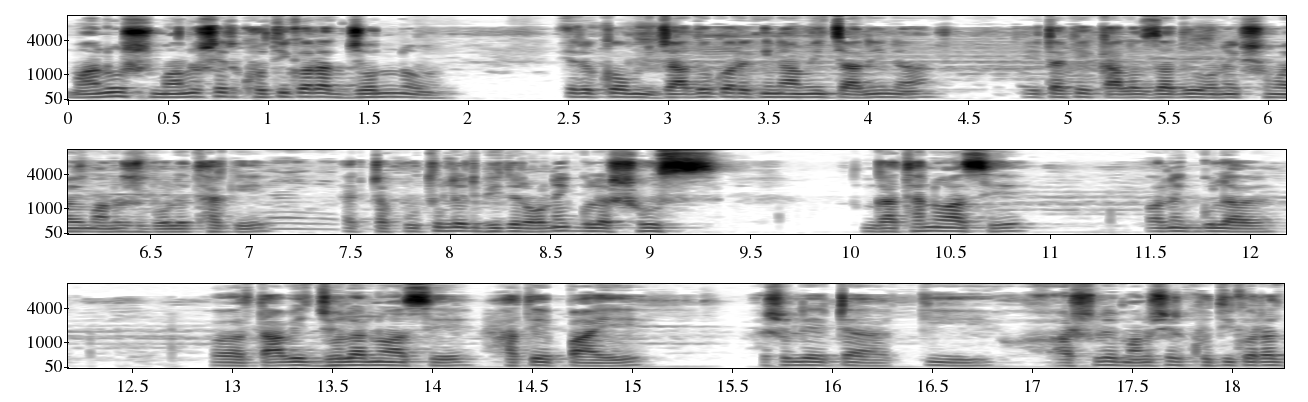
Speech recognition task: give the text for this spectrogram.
মানুষ মানুষের ক্ষতি করার জন্য এরকম জাদু করে কিনা আমি জানি না। এটাকে কালো জাদু অনেক সময় মানুষ বলে থাকে। একটা পুতুলের ভিতরে অনেকগুলা সুস গাঁথানো আছে, অনেকগুলা তাবিজ ঝোলানো আছে হাতে পায়ে। আসলে এটা কি, আসলে মানুষের ক্ষতি করার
